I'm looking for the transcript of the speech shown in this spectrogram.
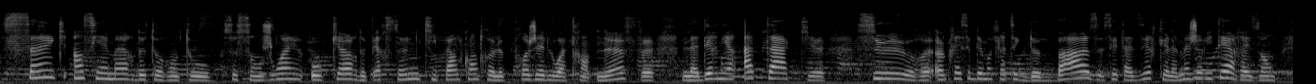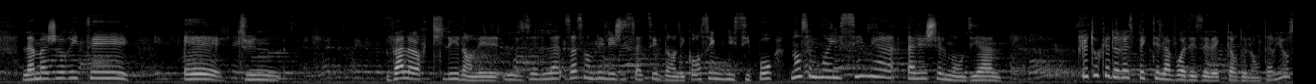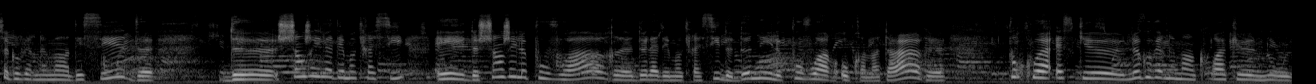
Cinq anciens maires de Toronto se sont joints au cœur de personnes qui parlent contre le projet de loi 39, la dernière attaque sur un principe démocratique de base, c'est-à-dire que la majorité a raison. La majorité est une valeurs clés dans les, assemblées législatives, dans les conseils municipaux, non seulement ici, mais à, l'échelle mondiale. Plutôt que de respecter la voix des électeurs de l'Ontario, ce gouvernement décide de changer la démocratie et de changer le pouvoir de la démocratie, de donner le pouvoir aux promoteurs. Pourquoi est-ce que le gouvernement croit que nos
